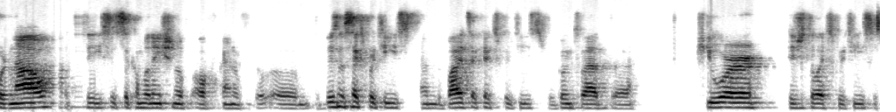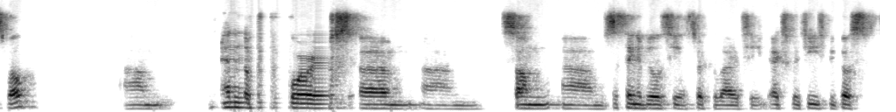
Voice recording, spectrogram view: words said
for now, this is a combination of, of kind of um, business expertise and the biotech expertise. We're going to add uh, pure digital expertise as well. Um, and of course, um, um, some um, sustainability and circularity expertise because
